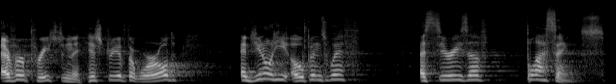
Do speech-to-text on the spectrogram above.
ever preached in the history of the world. And do you know what he opens with? A series of blessings.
